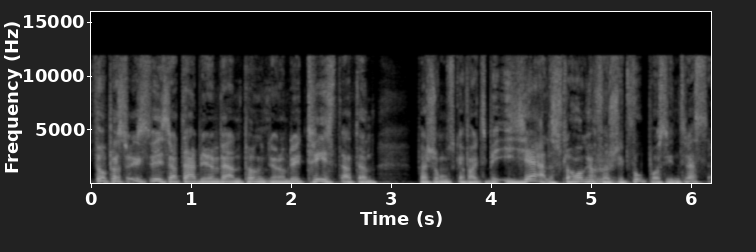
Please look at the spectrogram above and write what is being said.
förhoppningsvis att det här blir en vändpunkt nu. Det är trist att en person ska faktiskt bli ihjälslagen för sitt fotbollsintresse.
